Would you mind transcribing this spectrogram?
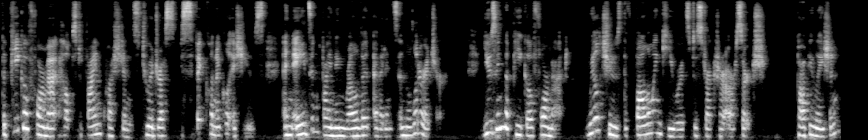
The PICO format helps define questions to address specific clinical issues and aids in finding relevant evidence in the literature. Using the PICO format, we'll choose the following keywords to structure our search. Population,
